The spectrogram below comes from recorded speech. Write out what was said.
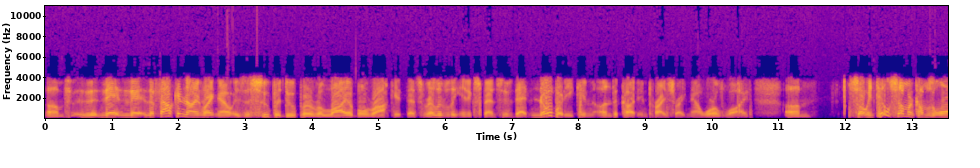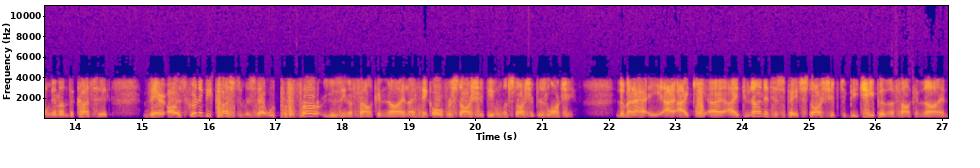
Um, the Falcon 9 right now is a super duper reliable rocket that's relatively inexpensive that nobody can undercut in price right now worldwide. Um, so until someone comes along and undercuts it, there is going to be customers that would prefer using a Falcon 9, I think, over Starship, even when Starship is launching no matter how, I, I, I do not anticipate Starship to be cheaper than a Falcon 9.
